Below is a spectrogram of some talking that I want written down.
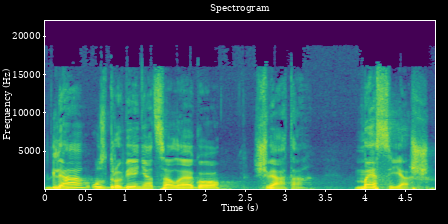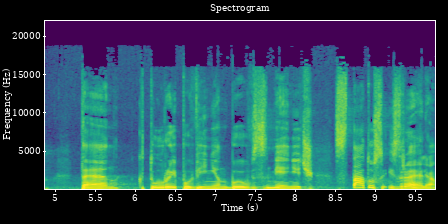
dla uzdrowienia całego świata. Mesjasz, ten, który powinien był zmienić status Izraela,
